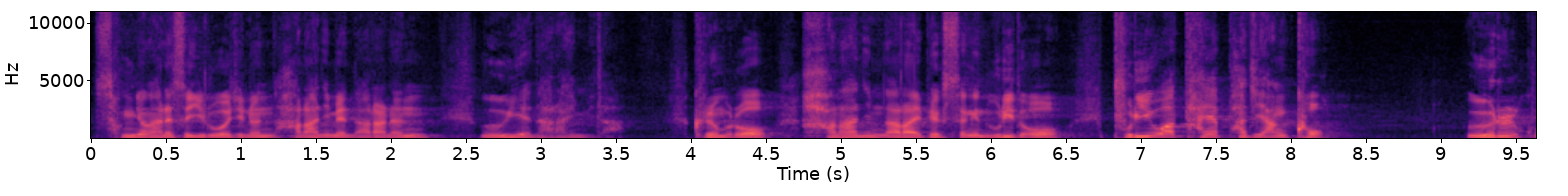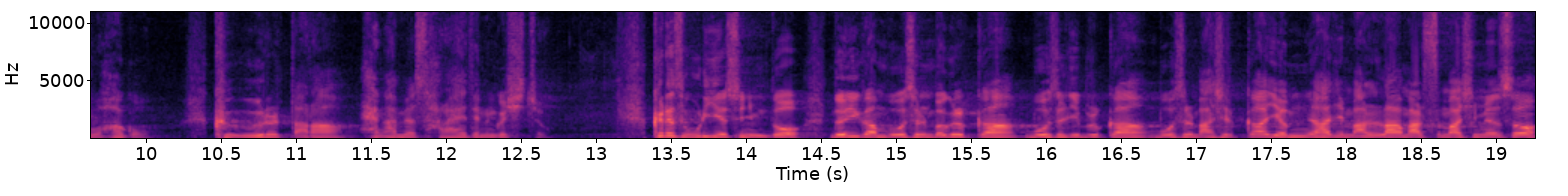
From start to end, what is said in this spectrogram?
성령 안에서 이루어지는 하나님의 나라는 의의 나라입니다. 그러므로 하나님 나라의 백성인 우리도 불의와 타협하지 않고 의를 구하고 그 의를 따라 행하며 살아야 되는 것이죠. 그래서 우리 예수님도 너희가 무엇을 먹을까, 무엇을 입을까, 무엇을 마실까 염려하지 말라 말씀하시면서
